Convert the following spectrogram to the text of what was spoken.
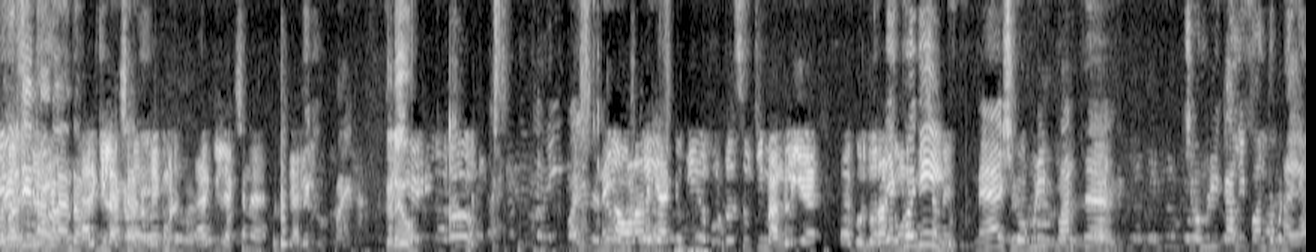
ਵੀਰ ਜੀ ਨੰਗ ਲੈਂਦਾ। ਐਰਕੀ ਇਲੈਕਸ਼ਨ ਇੱਕ ਮਿੰਟ। ਐਰਕੀ ਇਲੈਕਸ਼ਨ ਹੈ ਤਿਆਰੀ ਕਰੋ। ਕਰਿਓ। ਨਹੀਂ ਆਉਣ ਵਾਲੀ ਹੈ ਕਿਉਂਕਿ ਇਹ ਵੋਟਰ ਸੂਚੀ ਮੰਗ ਲਈ ਹੈ ਗੁਰਦੁਆਰਾ ਚੋਣ ਦੇਖੋ ਜੀ ਕਮਿਸ਼ਨ ਨੇ। ਮੈਂ ਸ਼੍ਰੋਮਣੀ ਪੰਥ ਸ਼੍ਰੋਮਣੀ ਅਕਾਲੀ ਪੰਥ ਬਣਾਇਆ।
